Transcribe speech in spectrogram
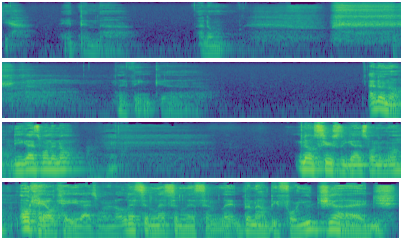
yeah, it didn't. Uh, I don't. I think. Uh, I don't know. Do you guys want to know? No, seriously, you guys want to know? Okay, okay, you guys want to know. Listen, listen, listen. But now, before you judge,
